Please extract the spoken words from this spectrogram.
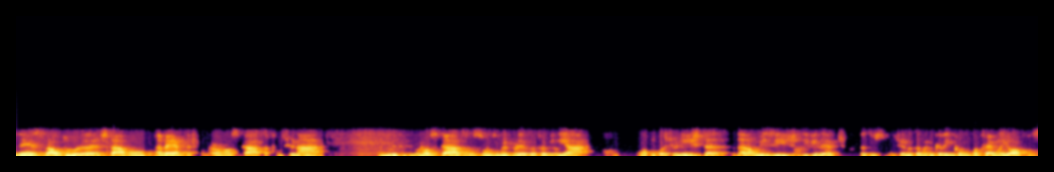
nessa altura estavam abertas, como era o nosso caso, a funcionar. No nosso caso, somos uma empresa familiar, onde o acionista não exige dividendos. Portanto, isto funciona também um bocadinho como uma family office.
